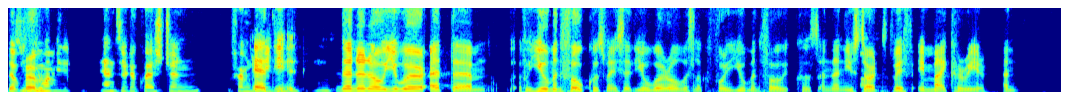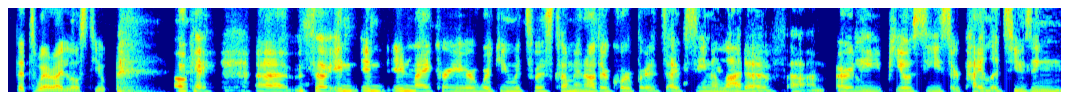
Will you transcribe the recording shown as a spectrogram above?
no problem. you want me to answer the question from the yeah, beginning? The, no, no, no. You were at the um, human focus when you said you were always looking for human focus, and then you started okay. with in my career, and that's where I lost you. okay, uh, so in in in my career working with Swisscom and other corporates, I've seen a lot of um, early POCs or pilots using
